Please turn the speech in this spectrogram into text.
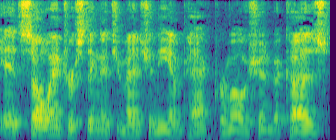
it's so interesting that you mentioned the Impact promotion because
